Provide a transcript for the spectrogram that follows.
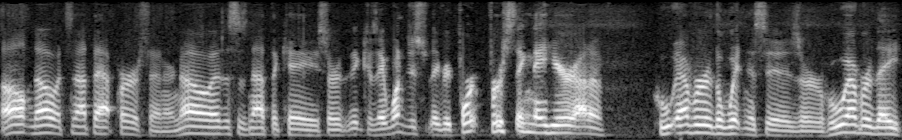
oh no it's not that person or no this is not the case or because they want to just they report first thing they hear out of whoever the witness is or whoever they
